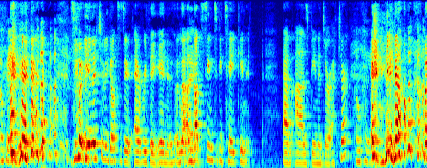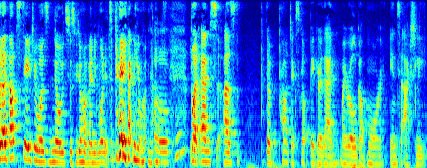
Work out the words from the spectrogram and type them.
Okay. So you literally got to do everything in it, and, that, and that seemed to be taken um, as being a director. okay. you know, but at that stage it was no, it's just we don't have any money to pay anyone else. Okay. But um, so as the, the projects got bigger, then my role got more into actually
